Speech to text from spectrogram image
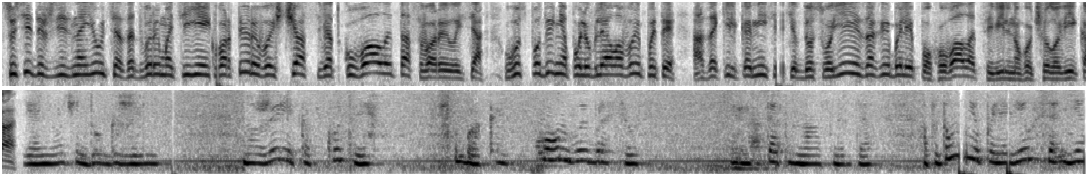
Сусіди ж зізнаються, за дверима цієї квартири весь час святкували та сварилися. Господиня полюбляла випити, а за кілька місяців до своєї загибелі поховала цивільного чоловіка. И они очень долго жили. Но жили как кот и собакой. Он выбросился. Так насмерть, да. А потом у нее появился, я,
